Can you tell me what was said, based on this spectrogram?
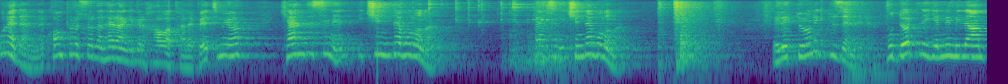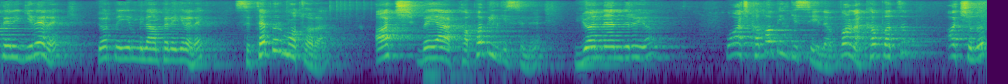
Bu nedenle kompresörden herhangi bir hava talep etmiyor. Kendisinin içinde bulunan kendisinin içinde bulunan elektronik düzeneye bu 4 ile 20 miliamperi girerek 4 ile 20 miliampere girerek stepper motora aç veya kapa bilgisini yönlendiriyor. Bu aç kapa bilgisiyle vana kapatıp açılıp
